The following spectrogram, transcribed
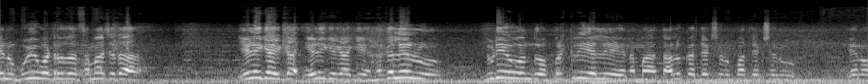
ಏನು ಭೂ ಒಡ್ರದ ಸಮಾಜದ ಏಳಿಗೆ ಏಳಿಗೆಗಾಗಿ ಹಗಲಿರು ದುಡಿಯುವ ಒಂದು ಪ್ರಕ್ರಿಯೆಯಲ್ಲಿ ನಮ್ಮ ತಾಲೂಕು ಅಧ್ಯಕ್ಷರು, ಉಪಾಧ್ಯಕ್ಷರು ಏನು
